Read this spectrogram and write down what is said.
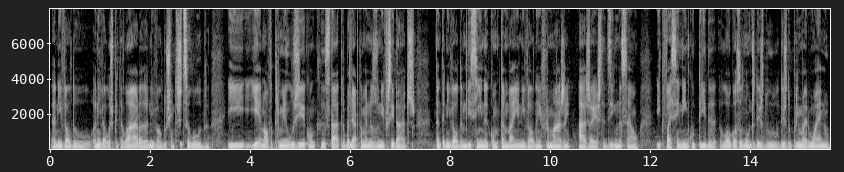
a nível, do, a nível hospitalar, a nível dos centros de saúde e, e, é a nova terminologia com que se está a trabalhar também nas universidades, tanto a nível da medicina como também a nível da enfermagem, há já esta designação e que vai sendo incutida logo aos alunos desde o, desde o primeiro ano,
